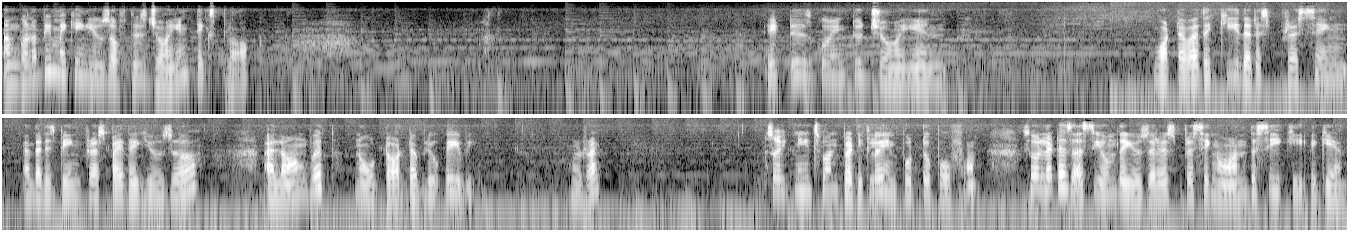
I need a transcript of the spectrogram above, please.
I'm gonna be making use of this join text block. It is going to join whatever the key that is pressing and uh, that is being pressed by the user along with node.wav alright so it needs one particular input to perform. So let us assume the user is pressing on the C key again.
